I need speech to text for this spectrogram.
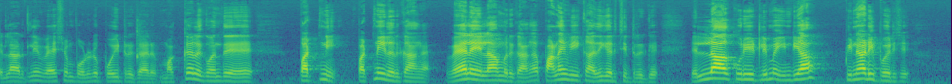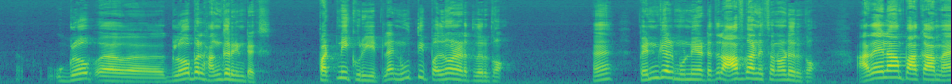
எல்லா இடத்துலையும் வேஷம் போட்டுட்டு போயிட்டு இருக்காரு. மக்களுக்கு வந்து பட்னி பட்னியில் இருக்காங்க. வேலை இல்லாமல் இருக்காங்க. பணவீக்கம் அதிகரிச்சிட்டு இருக்கு. எல்லா குறியீட்லையுமே இந்தியா பின்னாடி போயிடுச்சு குளோ குளோபல் ஹங்கர் இண்டெக்ஸ் பட்னி குறியீட்டில் நூற்றி பதினொன்று இடத்துல இருக்கோம். பெண்கள் முன்னேற்றத்தில் ஆப்கானிஸ்தானோட இருக்கும். அதையெல்லாம் பார்க்காம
